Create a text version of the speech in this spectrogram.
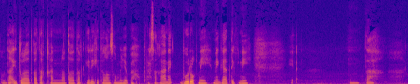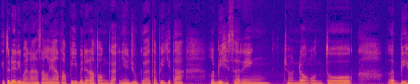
entah itu otak kanan atau otak kiri kita langsung menjawab oh, prasangka nek buruk nih negatif nih. Ya, entah itu dari mana asalnya tapi bener atau enggaknya juga tapi kita lebih sering condong untuk lebih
